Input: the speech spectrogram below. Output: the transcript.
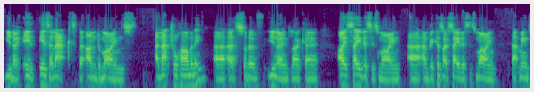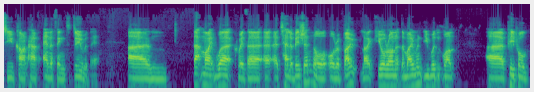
you know, is, is an act that undermines a natural harmony, uh, a sort of, you know, like a, I say this is mine, uh, and because I say this is mine, that means you can't have anything to do with it. Um, that might work with a, a, a television or, or a boat like you're on at the moment. You wouldn't want uh, people,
